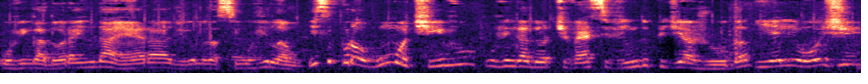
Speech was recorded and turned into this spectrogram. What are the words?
o Vingador ainda era, digamos assim, o vilão. E se por algum motivo o Vingador tivesse vindo pedir ajuda e ele hoje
